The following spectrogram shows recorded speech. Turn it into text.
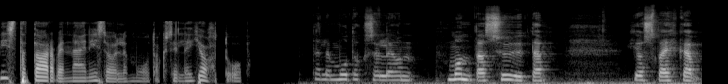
Mistä tarve näin isoille muutoksille johtuu? Tälle muutokselle on monta syytä, josta ehkä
